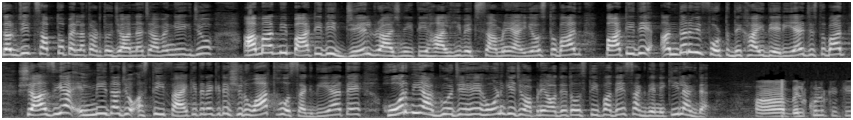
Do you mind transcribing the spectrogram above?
ਸਰਬਜੀਤ ਸਭ ਤੋਂ ਪਹਿਲਾਂ ਤੁਹਾਡੇ ਤੋਂ ਜਾਨਣਾ ਚਾਹਾਂਗੇ ਕਿ ਜੋ ਆਮ ਆਦਮੀ ਪਾਰਟੀ ਦੀ ਜੇਲ੍ਹ ਰਾਜਨੀਤੀ ਹਾਲ ਹੀ ਵਿੱਚ ਸਾਹਮਣੇ ਆਈ ਹੈ ਉਸ ਤੋਂ ਬਾਅਦ ਪਾਰਟੀ ਦੇ ਅੰਦਰ ਵੀ ਫੁੱਟ ਦਿਖਾਈ ਦੇ ਰਹੀ ਹੈ ਜਿਸ ਤੋਂ ਬਾਅਦ ਸ਼ਾਜ਼ੀਆ ਇਲਮੀ ਦਾ ਜੋ ਅਸਤੀਫਾ ਹੈ ਕਿਤੇ ਨਾ ਕਿਤੇ ਸ਼ੁਰੂਆਤ ਹੋ ਸਕਦੀ ਹੈ ਤੇ ਹੋਰ ਵੀ ਆਗੂ ਅਜਿਹੇ ਹੋਣਗੇ ਜੋ ਆਪਣੇ ਅਹੁਦੇ ਤੋਂ ਅਸਤੀਫਾ ਦੇ ਸਕਦੇ ਨੇ ਕੀ ਲੱਗਦਾ ਹੈ ਹਾਂ ਬਿਲਕੁਲ ਕਿਉਂਕਿ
